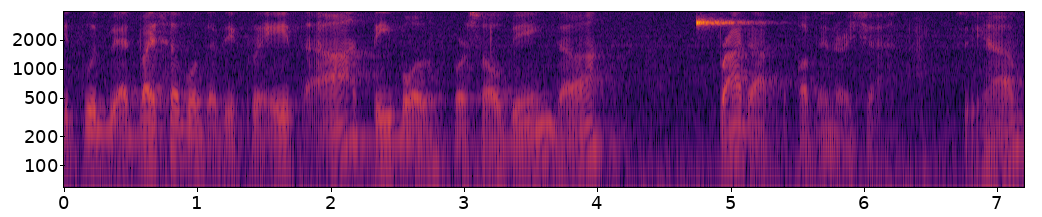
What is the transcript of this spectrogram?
it would be advisable that you create a table for solving the product of inertia. So you have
